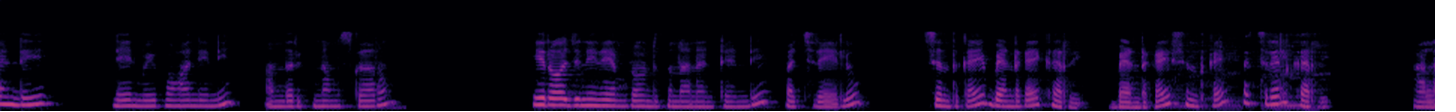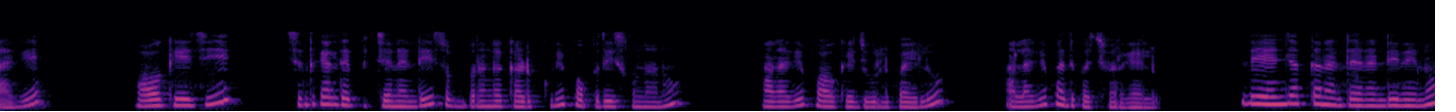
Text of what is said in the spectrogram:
అండి. నేను మీ భవానీని అందరికీ నమస్కారం. ఈరోజు నేను ఏం వండుతున్నానంటే అండి పచ్చిరాయలు చింతకాయ బెండకాయ కర్రీ. బెండకాయ చింతకాయ పచ్చిరాయలు కర్రీ. అలాగే పావు కేజీ చింతకాయలు తెప్పించానండి. శుభ్రంగా కడుక్కుని పప్పు తీసుకున్నాను. అలాగే పావు కేజీ ఉల్లిపాయలు అలాగే పది పచ్చిమిరకాయలు. ఇది ఏం చేస్తానంటేనండి నేను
